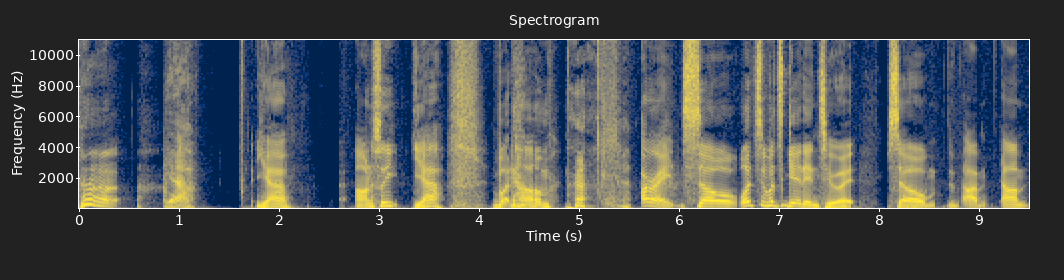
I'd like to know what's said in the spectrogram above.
Yeah. Yeah. Honestly, yeah. But um all right, so let's let's get into it. So um, um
